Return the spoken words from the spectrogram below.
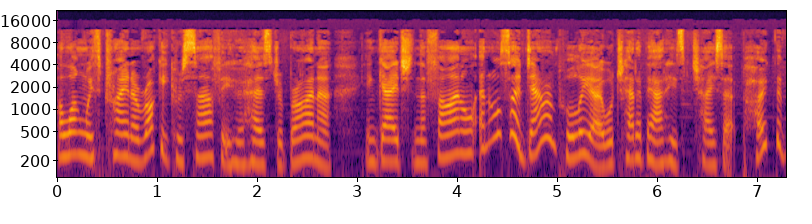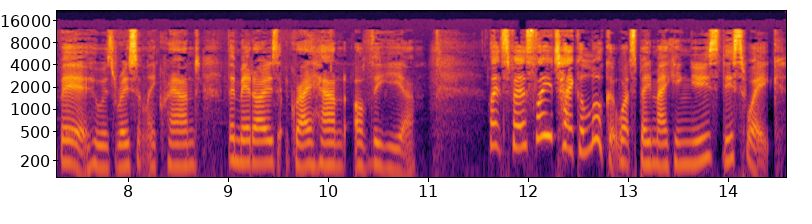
along with trainer Rocky Crisafi, who has Jabrina engaged in the final, and also Darren Puleio will chat about his chaser Poke the Bear, who was recently crowned the Meadows Greyhound of the Year. Let's firstly take a look at what's been making news this week.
